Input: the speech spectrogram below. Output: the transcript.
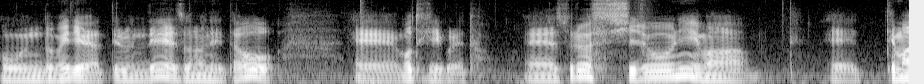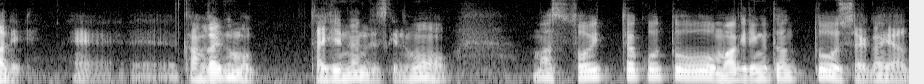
オウンドメディアやってるんでそのネタを、えー持ってきてくれと、えーそれは非常にまあ、えー手間で、えー考えるのも大変なんですけどもまあそういったことをマーケティング担当者がやっ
